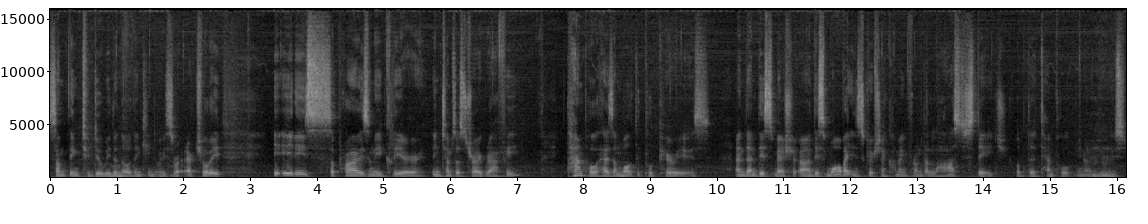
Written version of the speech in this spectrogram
something to do with the northern kingdom of Israel. Actually, it is surprisingly clear in terms of stratigraphy. Temple has a multiple periods, and then this measure, uh, this Moabite inscription coming from the last stage of the temple, you know, Mhm. use,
